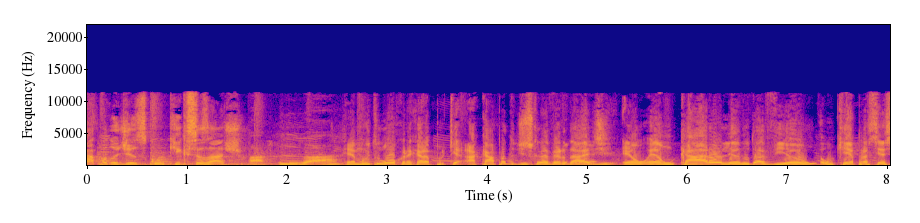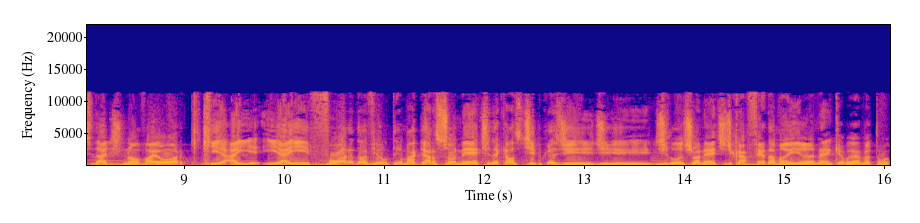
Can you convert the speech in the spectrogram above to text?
Capa do disco, o que, que vocês acham? Acho bizarro. É muito louco, né, cara? Porque a capa do disco, na verdade, é um, é um cara olhando do avião, o que é pra ser a cidade de Nova York, que aí, e aí fora do avião tem uma garçonete daquelas típicas de, de, de lanchonete de café da manhã, né? Que vai tomar,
